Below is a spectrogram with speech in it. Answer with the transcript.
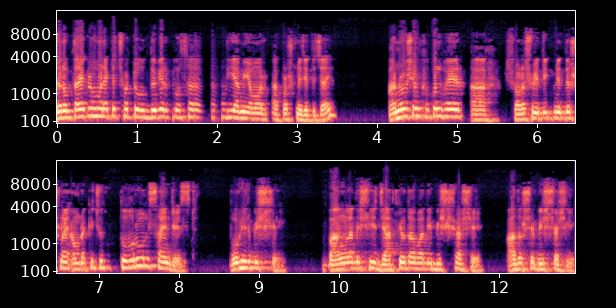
জনাব তারেক রহমান, একটা ছোট্ট উদ্যোগের কথা দিয়ে আমি আমার প্রশ্নে যেতে চাই। আনোয়ার হোসেন খোকন ভাইয়ের আহ, সরাসরি দিক নির্দেশনায় আমরা কিছু তরুণ সায়েন্টিস্ট বহির্বিশ্বে বাংলাদেশি জাতীয়তাবাদী বিশ্বাসে আদর্শে বিশ্বাসী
